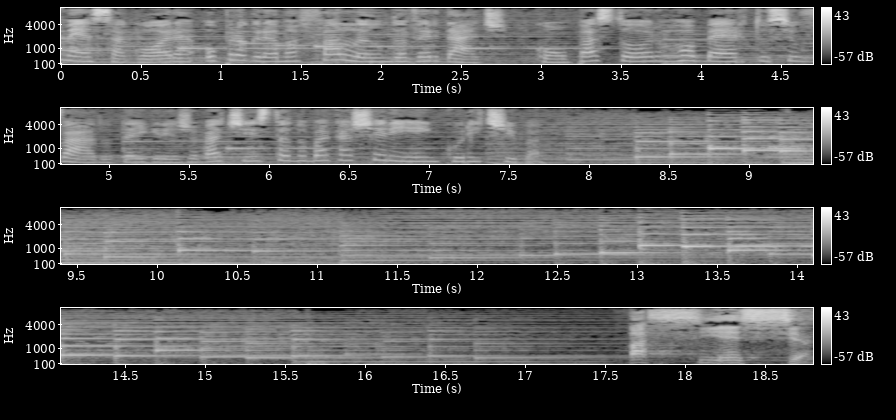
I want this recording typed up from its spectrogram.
Começa agora o programa Falando a Verdade, com o pastor Roberto Silvado, da Igreja Batista do Bacaxeria, em Curitiba. Paciência,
